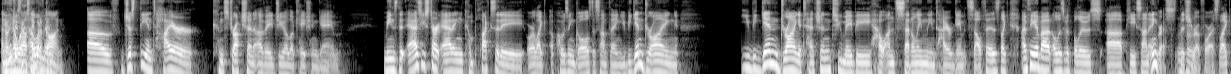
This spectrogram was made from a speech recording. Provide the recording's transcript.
I Do don't know where else they would have gone. Of just the entire construction of a geolocation game means that as you start adding complexity or like opposing goals to something, you begin drawing you begin drawing attention to maybe how unsettling the entire game itself is. Like I'm thinking about Elizabeth Ballou's uh, piece on Ingress that she wrote for us. Like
